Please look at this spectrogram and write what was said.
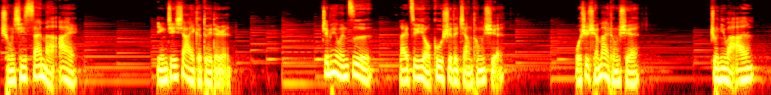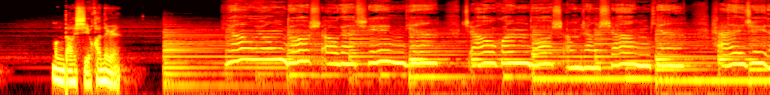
重新塞满爱，迎接下一个对的人。这篇文字来自于有故事的蒋同学，我是全麦同学，祝你晚安，梦到喜欢的人。多少个晴天，交换多少张相片，还记得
